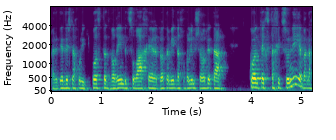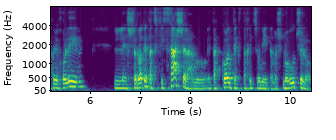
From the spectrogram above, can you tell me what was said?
על ידי זה שאנחנו נתפוס את הדברים בצורה אחרת. לא תמיד אנחנו יכולים לשנות את. הקונטקסט החיצוני, אבל אנחנו יכולים לשנות את התפיסה שלנו, את הקונטקסט החיצוני, את המשמעות שלו.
